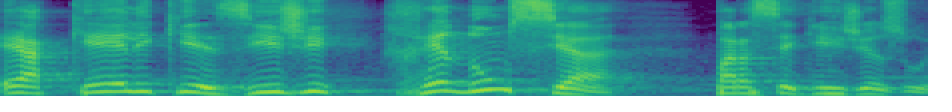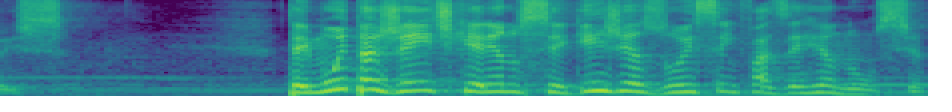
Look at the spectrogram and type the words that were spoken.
é aquele que exige renúncia para seguir Jesus. Tem muita gente querendo seguir Jesus sem fazer renúncia.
